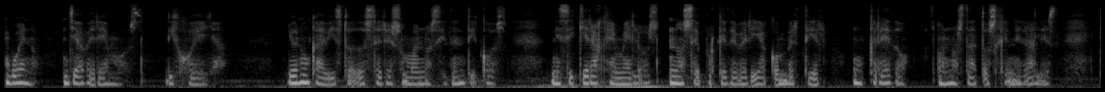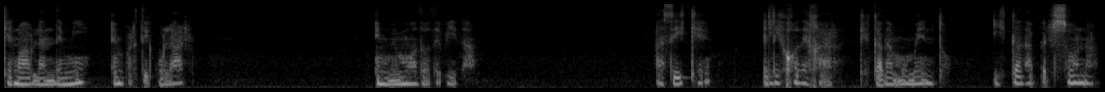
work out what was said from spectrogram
Bueno, ya veremos, dijo ella. Yo nunca he visto dos seres humanos idénticos, ni siquiera gemelos. No sé por qué debería convertir un credo o unos datos generales que no hablan de mí en particular en mi modo de vida. Así que elijo dejar que cada momento y cada persona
